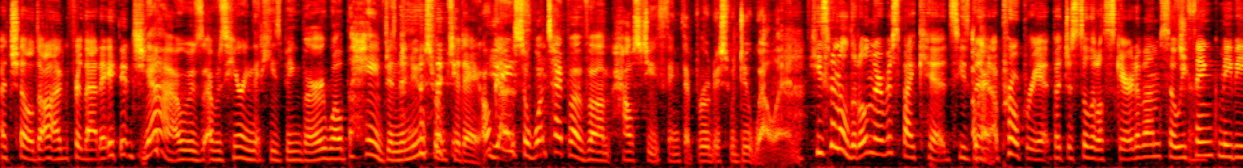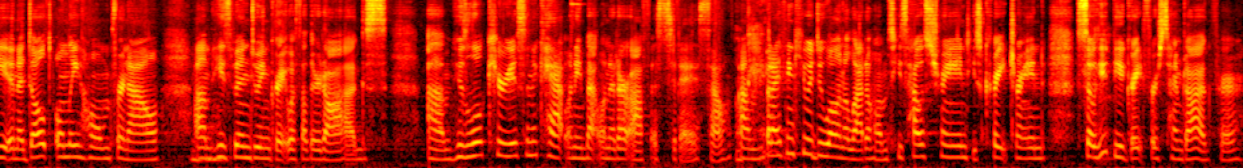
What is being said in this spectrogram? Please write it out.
a chill dog for that age. Yeah, I was I was hearing that he's being very well behaved in the newsroom today. Okay, yes. so what type of um, house do you think that Brutus would do well in? He's been a little nervous by kids. He's been okay. appropriate, but just a little scared of them. So we sure. think maybe an adult-only home for now. Um, mm -hmm. He's been doing great with other dogs. Um, he was a little curious in a cat when he met one at our office today. So, um, okay. but I think he would do well in a lot of homes. He's house trained, he's crate trained, so he'd be a great first-time dog for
